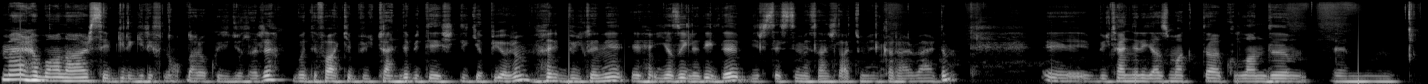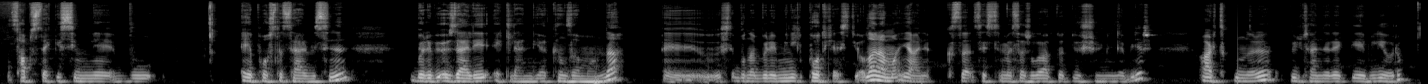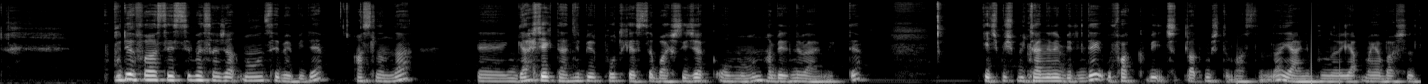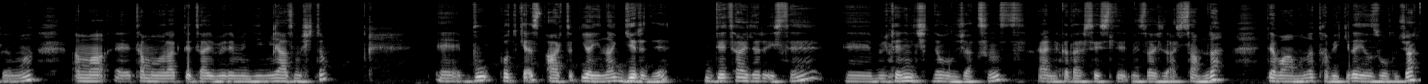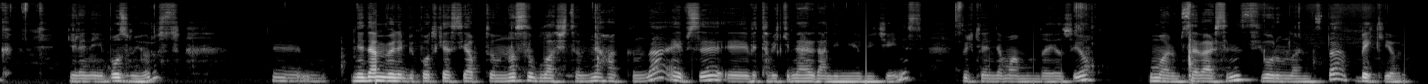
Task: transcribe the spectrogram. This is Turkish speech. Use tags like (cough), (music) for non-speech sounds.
Merhabalar sevgili Girif Notlar okuyucuları. Bu defaki bültende bir değişiklik yapıyorum. (laughs) Bülteni e, yazıyla değil de bir sesli mesajla açmaya karar verdim. E, bültenleri yazmakta kullandığım Substack isimli bu e-posta servisinin böyle bir özelliği eklendi yakın zamanda. E, işte buna böyle minik podcast diyorlar ama yani kısa sesli mesaj olarak da düşünülebilir. Artık bunları bültenlere ekleyebiliyorum. Bu defa sesli mesaj atmamın sebebi de aslında e, gerçekten de bir podcast'e başlayacak olmamın haberini vermekti. Geçmiş bültenlerin birinde ufak bir çıtlatmıştım aslında. Yani bunları yapmaya başladığımı ama e, tam olarak detay veremediğimi yazmıştım. E, bu podcast artık yayına girdi. Detayları ise e, bültenin içinde bulacaksınız. Her ne kadar sesli mesajlar açsam da devamında tabii ki de yazı olacak. Geleneği bozmuyoruz neden böyle bir podcast yaptım, nasıl bulaştım, ne hakkında hepsi ve tabii ki nereden dinleyebileceğiniz bültenin devamında yazıyor. Umarım seversiniz. Yorumlarınızı da bekliyorum.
